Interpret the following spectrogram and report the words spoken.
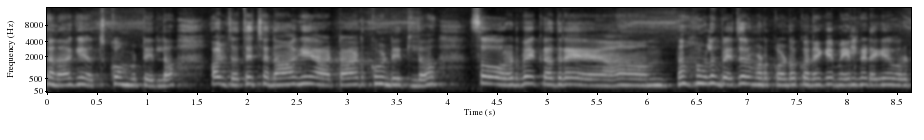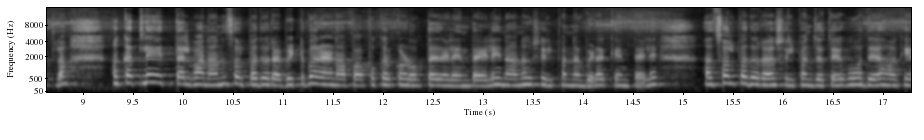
ಚೆನ್ನಾಗಿ ಹಚ್ಕೊಂಬಿಟ್ಟಿದ್ಲು ಅವಳ ಜೊತೆ ಚೆನ್ನಾಗಿ ಆಟ ಆಡ್ಕೊಂಡಿದ್ಲು. ಸೊ ಹೊರಡ್ಬೇಕಾದ್ರೆ ಅವಳು ಬೇಜಾರು ಮಾಡಿಕೊಂಡು ಕೊನೆಗೆ ಮೇಲ್ಗಡೆಗೆ ಹೊರಟ್ಲು. ಕತ್ಲೆ ಇತ್ತಲ್ವ? ನಾನು ಸ್ವಲ್ಪ ದೂರ ಬಿಟ್ಟು ಬರೋಣ, ಪಾಪು ಕರ್ಕೊಂಡು ಹೋಗ್ತಾ ಇದ್ದಾಳೆ ಅಂತ ಹೇಳಿ, ನಾನು ಶಿಲ್ಪನ ಬಿಡೋಕ್ಕೆ ಅಂತೇಳಿ ಅದು ಸ್ವಲ್ಪ ದೂರ ಶಿಲ್ಪನ ಜೊತೆ ಹೋದೆ, ಹಾಗೆ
